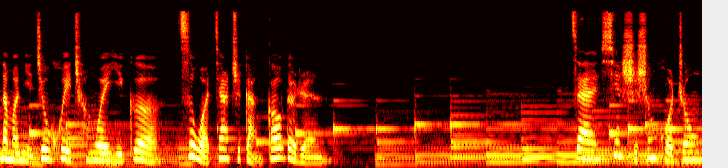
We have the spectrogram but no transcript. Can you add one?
那么你就会成为一个自我价值感高的人。在现实生活中，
